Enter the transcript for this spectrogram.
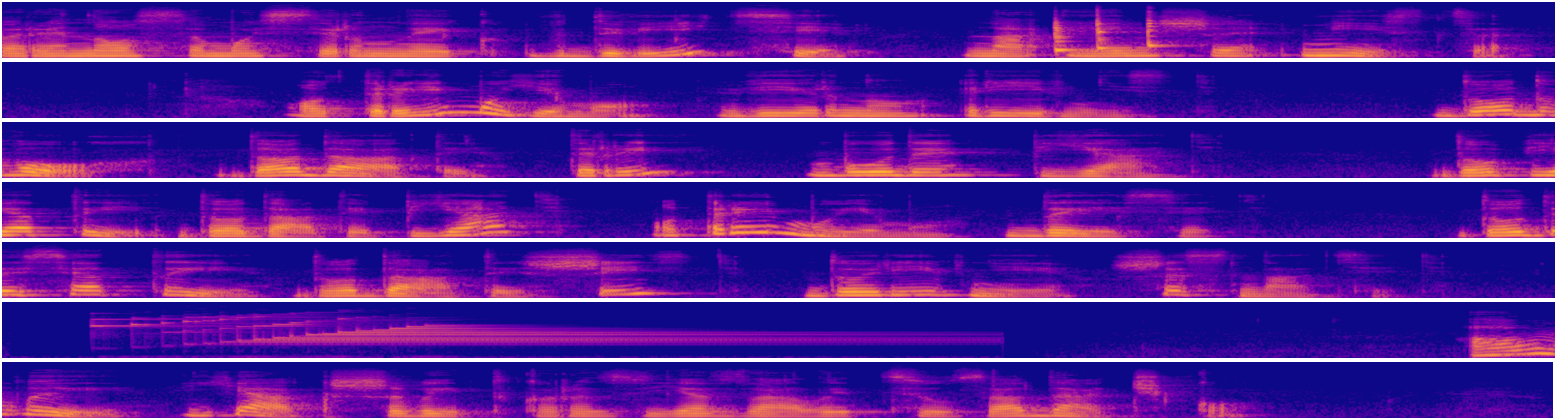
Переносимо сірник в двійці на інше місце. Отримуємо вірну рівність. До 2 додати 3 буде 5. До 5 додати 5 отримуємо 10. До 10 додати 6 дорівнює 16. А ви як швидко розв'язали цю задачку?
